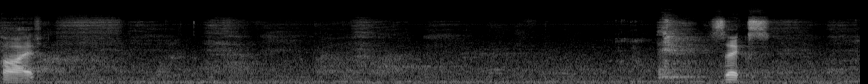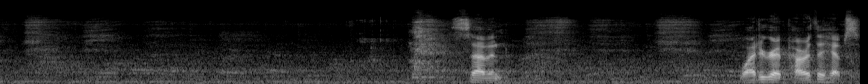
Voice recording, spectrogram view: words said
Five. Six. Seven. Wider grip, power at the hips.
